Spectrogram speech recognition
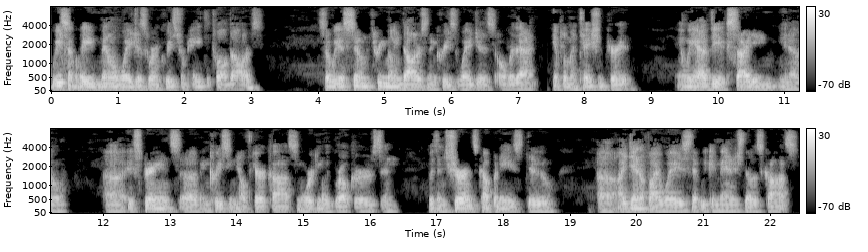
recently minimum wages were increased from eight to $12. So we assumed $3 million in increased wages over that implementation period. And we have the exciting, you know, uh, experience of increasing healthcare costs and working with brokers and with insurance companies to uh, identify ways that we can manage those costs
